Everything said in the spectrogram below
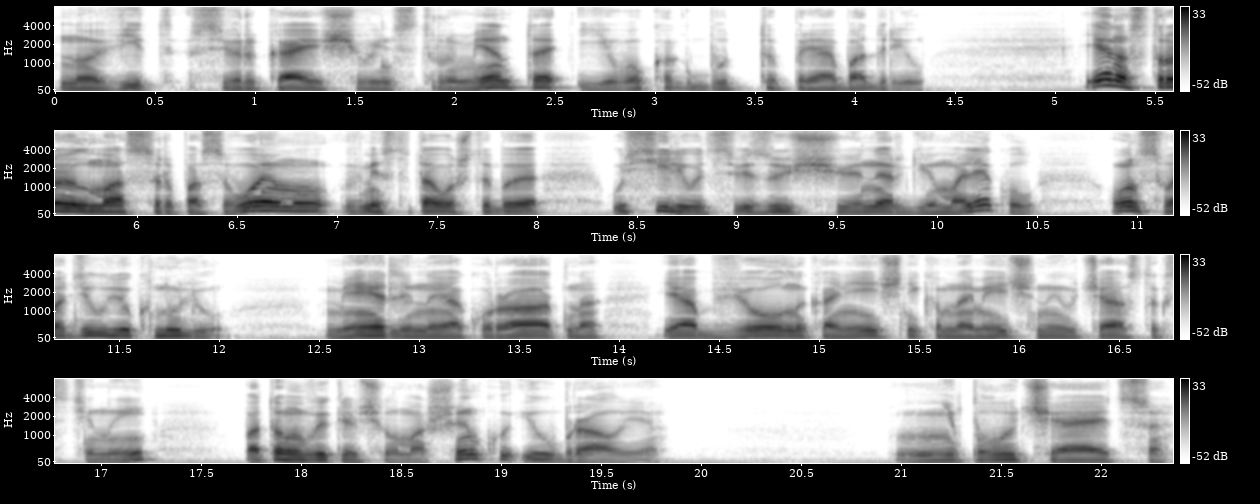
но вид сверкающего инструмента его как будто приободрил. Я настроил массер по-своему, вместо того, чтобы усиливать связующую энергию молекул, он сводил ее к нулю. Медленно и аккуратно я обвел наконечником намеченный участок стены, потом выключил машинку и убрал ее. «Не получается»,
